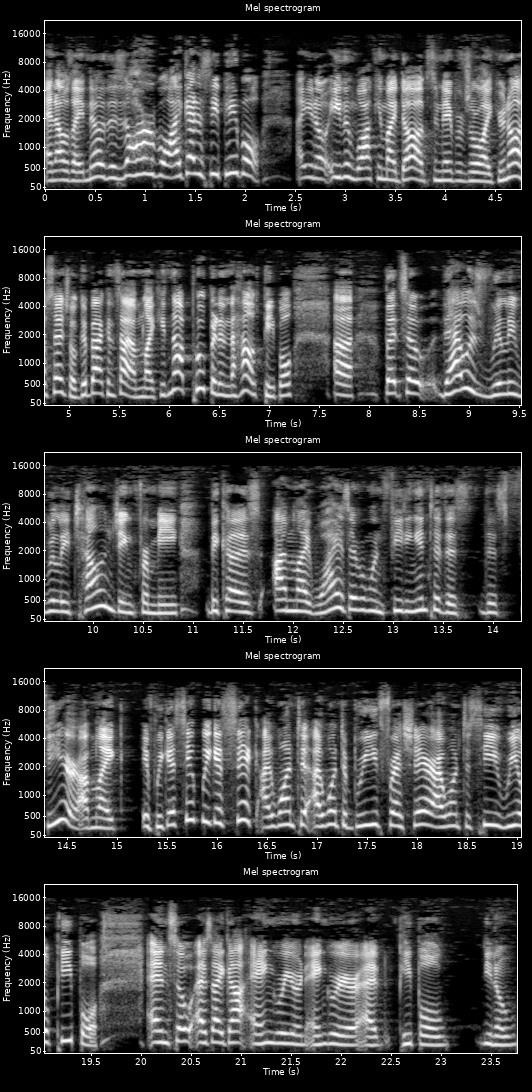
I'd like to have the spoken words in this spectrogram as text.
And I was like, no, this is horrible. I got to see people. I, you know, even walking my dog, some neighbors were like, you're not essential. Get back inside. I'm like, he's not pooping in the house, people. Uh, but so that was really, really challenging for me because I'm like, why is everyone feeding into this, this fear? I'm like, if we get sick, we get sick. I want to, I want to breathe fresh air. I want to see real people. And so as I got angrier and angrier at people you know,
